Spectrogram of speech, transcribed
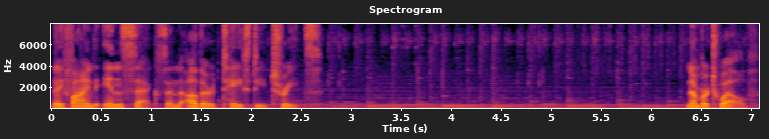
they find insects and other tasty treats. Number 12.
